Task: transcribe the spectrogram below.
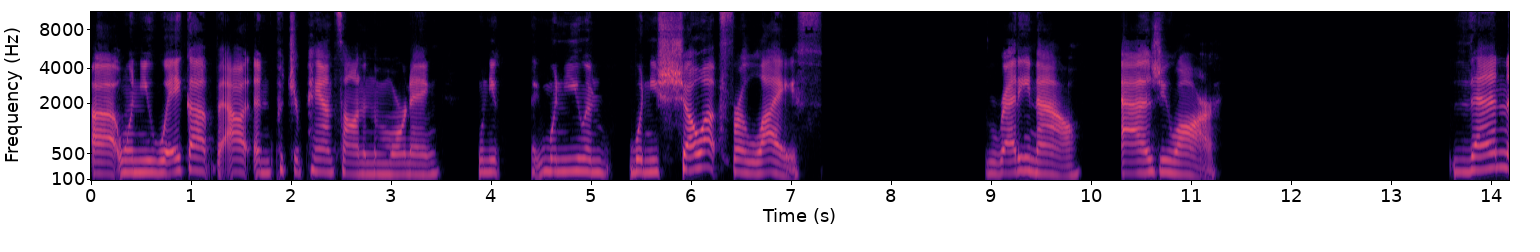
uh, when you wake up out and put your pants on in the morning, when you when you when you show up for life ready now as you are then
